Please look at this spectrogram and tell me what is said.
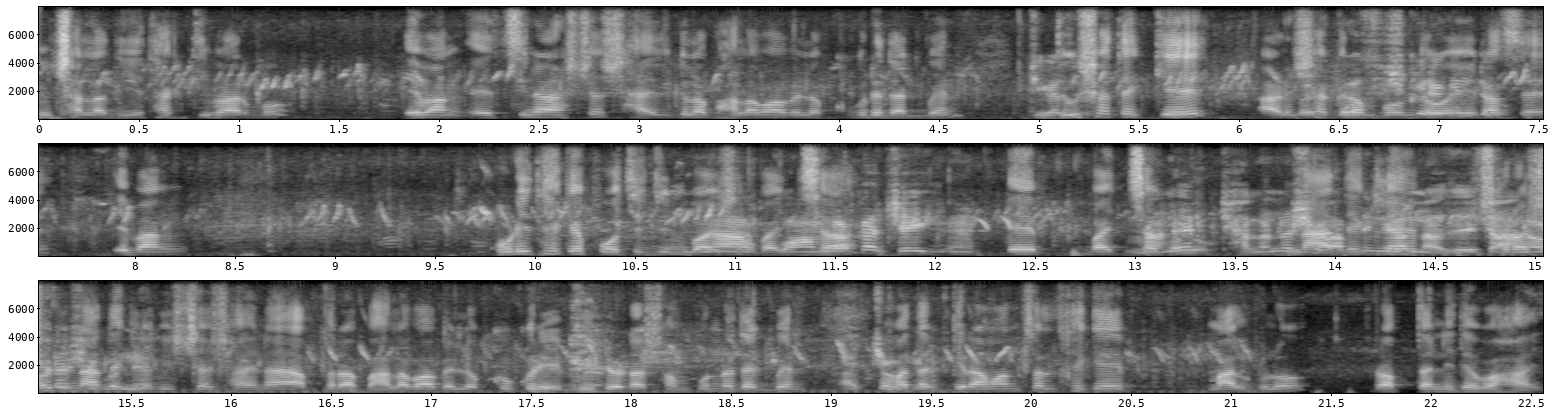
ইনশাল্লাহ দিয়ে থাকতে পারব। এবং এই চীনা হাঁসের সাইজগুলো ভালোভাবে লক্ষ্য করে দেখবেন। দুশো থেকে আড়াইশো গ্রাম পর্যন্ত ওয়েট আছে। এবং কুড়ি থেকে পঁচিশ দিন বয়সের বাচ্চা। বাচ্চাগুলো মানে না দেখলে সরাসরি না দেখলে বিশ্বাস হয় না। আপনারা ভালোভাবে লক্ষ্য করে ভিডিওটা সম্পূর্ণ দেখবেন। আচ্ছা আমাদের গ্রামাঞ্চল থেকে মালগুলো রপ্তানি দেওয়া হয়।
